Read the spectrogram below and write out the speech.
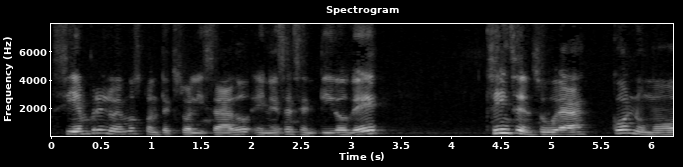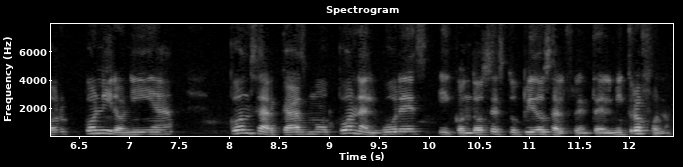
siempre lo hemos contextualizado en ese sentido de sin censura, con humor, con ironía, con sarcasmo, con albures y con dos estúpidos al frente del micrófono.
